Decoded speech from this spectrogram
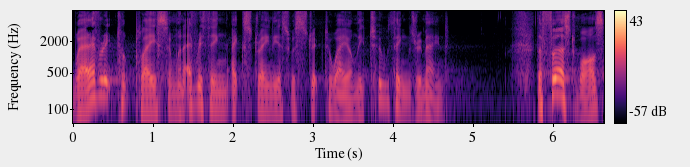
Wherever it took place and when everything extraneous was stripped away, only two things remained. The first was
